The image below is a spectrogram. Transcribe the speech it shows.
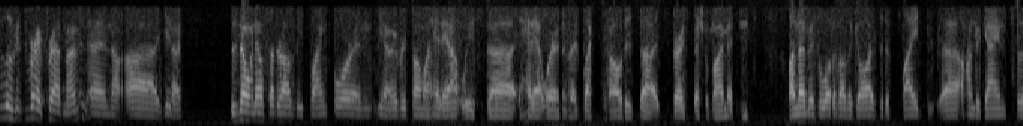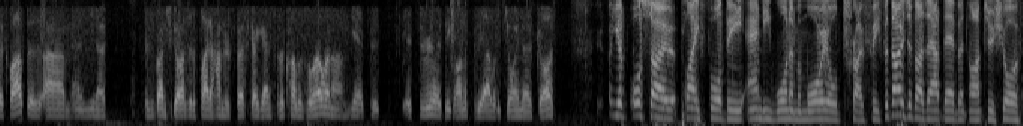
look, it's a very proud moment, and you know, there's no one else I'd rather be playing for. And you know, every time I head out with uh, head out wearing the red, black, and gold, is uh, it's a very special moment. And I know there's a lot of other guys that have played uh, 100 games for the club, uh, um, and you know, there's a bunch of guys that have played 100 first grade games for the club as well. And um, yeah, it's a, it's a really big honour to be able to join those guys. You also play for the Andy Warner Memorial Trophy. For those of us out there that aren't too sure of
